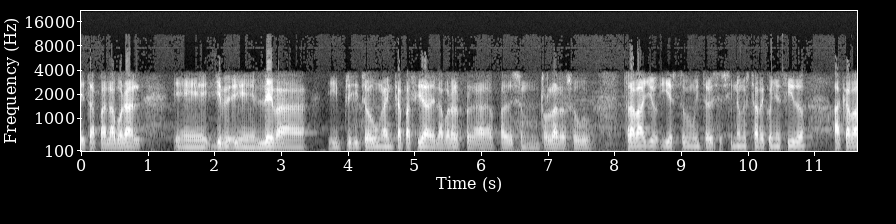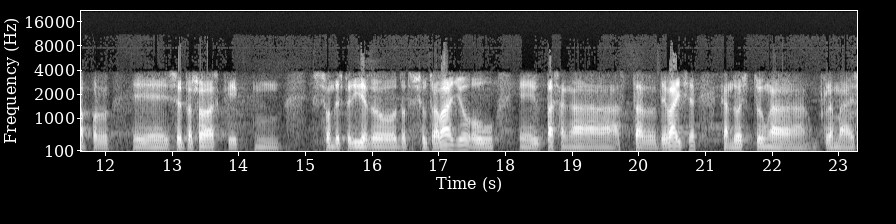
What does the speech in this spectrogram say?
etapa laboral eh, lleve, eh, leva implícito unha incapacidade laboral para, para desenrolar o seu traballo e isto moitas veces se non está recoñecido acaba por eh, ser persoas que mm, son despedidas do, do seu traballo ou eh, pasan a estar de baixa cando isto é unha, un problema es,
